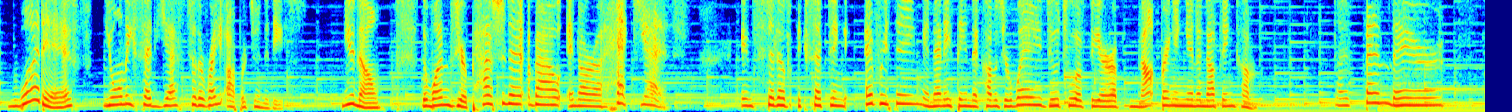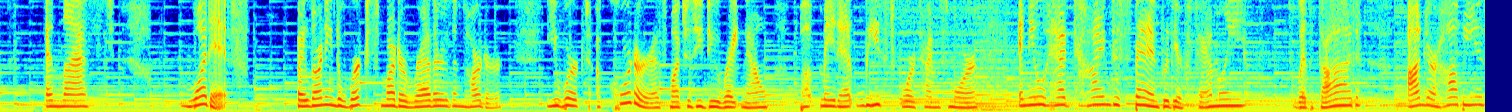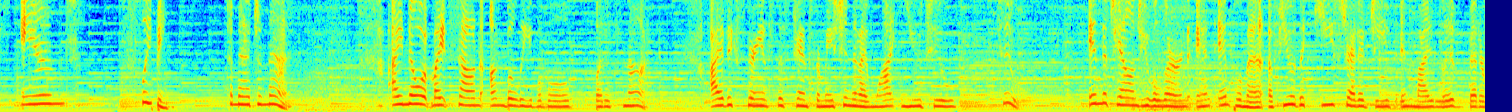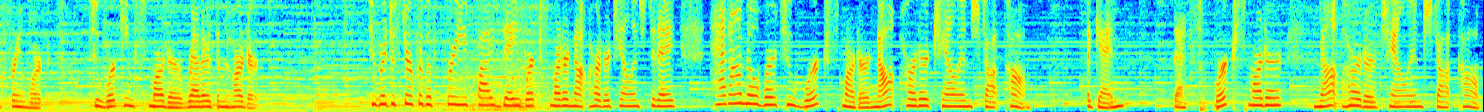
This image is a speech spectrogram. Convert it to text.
what if you only said yes to the right opportunities? You know, the ones you're passionate about and are a heck yes, instead of accepting everything and anything that comes your way due to a fear of not bringing in enough income. I've been there. And last, what if by learning to work smarter rather than harder, you worked a quarter as much as you do right now, but made at least four times more, and you had time to spend with your family, with God, on your hobbies, and sleeping. Imagine that. I know it might sound unbelievable, but it's not. I've experienced this transformation and I want you to too. In the challenge, you will learn and implement a few of the key strategies in my Live Better framework to working smarter rather than harder. To register for the free five day Work Smarter, Not Harder challenge today, head on over to WorkSmarterNotHarderChallenge.com. Again, that's WorkSmarterNotHarderChallenge.com.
